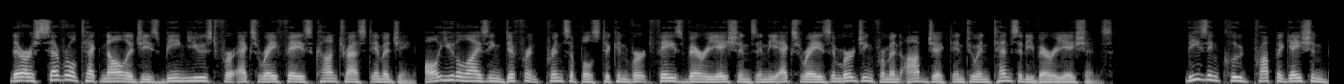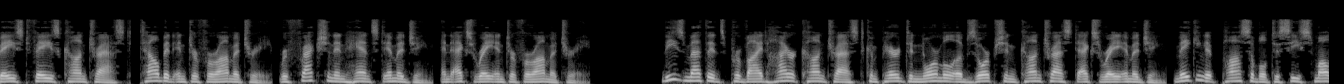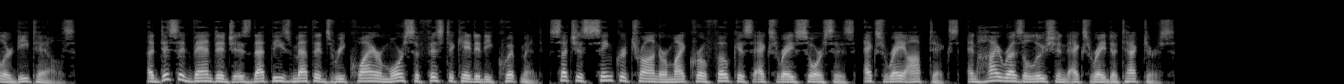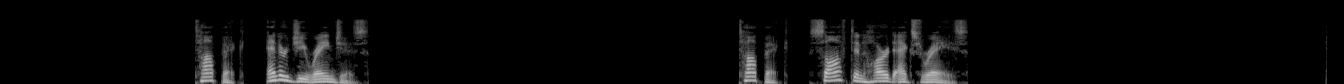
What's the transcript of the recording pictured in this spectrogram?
There are several technologies being used for X-ray phase contrast imaging, all utilizing different principles to convert phase variations in the X-rays emerging from an object into intensity variations. These include propagation-based phase contrast, Talbot interferometry, refraction-enhanced imaging, and X-ray interferometry. These methods provide higher contrast compared to normal absorption contrast X-ray imaging, making it possible to see smaller details. A disadvantage is that these methods require more sophisticated equipment, such as synchrotron or microfocus X-ray sources, X-ray optics, and high-resolution X-ray detectors. Topic: Energy ranges. Topic: Soft and hard X-rays.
